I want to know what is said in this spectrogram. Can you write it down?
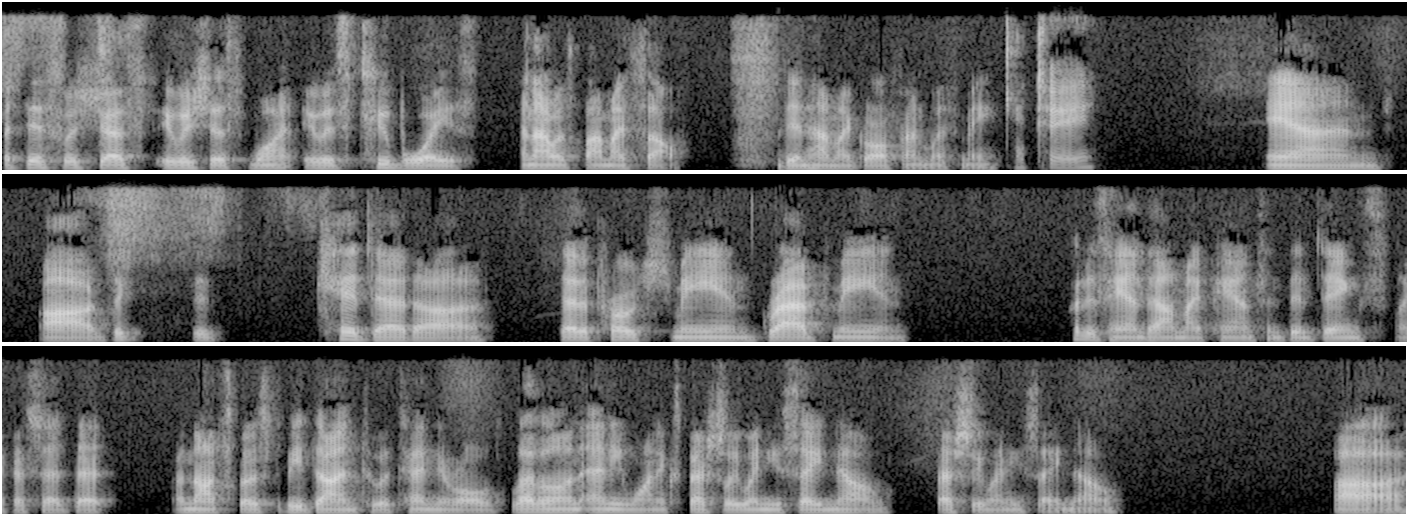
But this was just, it was just one, it was two boys, and I was by myself. I didn't have my girlfriend with me. Okay. And uh, the, the kid that, uh, that approached me and grabbed me and put his hand down my pants and did things, like I said, that are not supposed to be done to a 10 year old, let alone anyone, especially when you say no, especially when you say no. Uh,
